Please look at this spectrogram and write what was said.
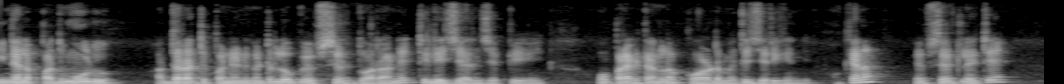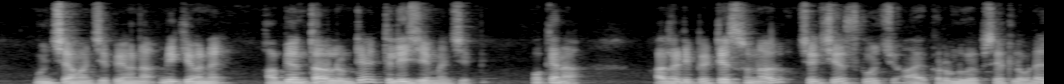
ఈ నెల పదమూడు అర్ధరాత్రి పన్నెండు గంటలలోపు వెబ్సైట్ ద్వారానే తెలియజేయాలని చెప్పి ఓ ప్రకటనలో కోరడం అయితే జరిగింది. ఓకేనా? వెబ్సైట్లో అయితే ఉంచామని చెప్పి ఏమైనా మీకు ఏమైనా అభ్యంతరాలు ఉంటే తెలియజేయమని చెప్పి. ఓకేనా? ఆల్రెడీ పెట్టేస్తున్నారు. చెక్ చేసుకోవచ్చు. ఆ యొక్క రెండు వెబ్సైట్లో ఉండే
